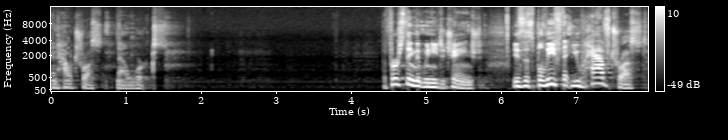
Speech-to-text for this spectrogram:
and how trust now works. The first thing that we need to change is this belief that you have trust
